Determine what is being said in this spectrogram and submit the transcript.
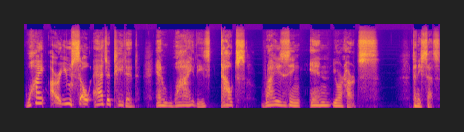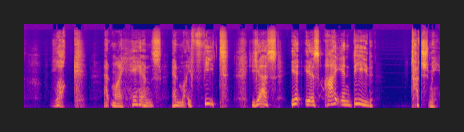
Why are you so agitated? And why these doubts rising in your hearts? Then he says, Look at my hands and my feet. Yes, it is I indeed. Touch me.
